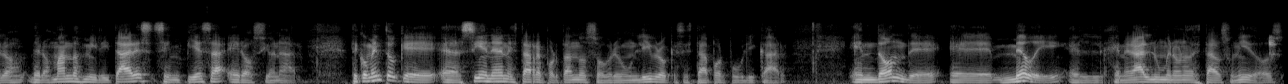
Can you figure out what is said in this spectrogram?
los, mandos militares se empieza a erosionar. Te comento que eh, CNN está reportando sobre un libro que se está por publicar en donde eh, Milley, el general número uno de Estados Unidos,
